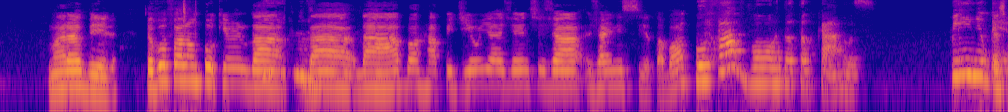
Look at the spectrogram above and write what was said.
Maravilha. Eu vou falar um pouquinho da, da, da aba rapidinho e a gente já, já inicia, tá bom? Por favor, doutor Carlos. Plínio essa,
